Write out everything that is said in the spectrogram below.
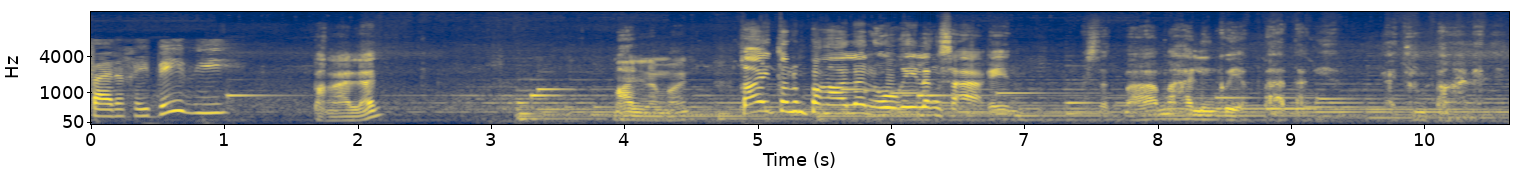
para kay baby. Pangalan? Mahal naman. Kahit anong pangalan, okay lang sa akin. Basta't mamahalin ko yung batang yan. Kahit anong pangalan yan.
